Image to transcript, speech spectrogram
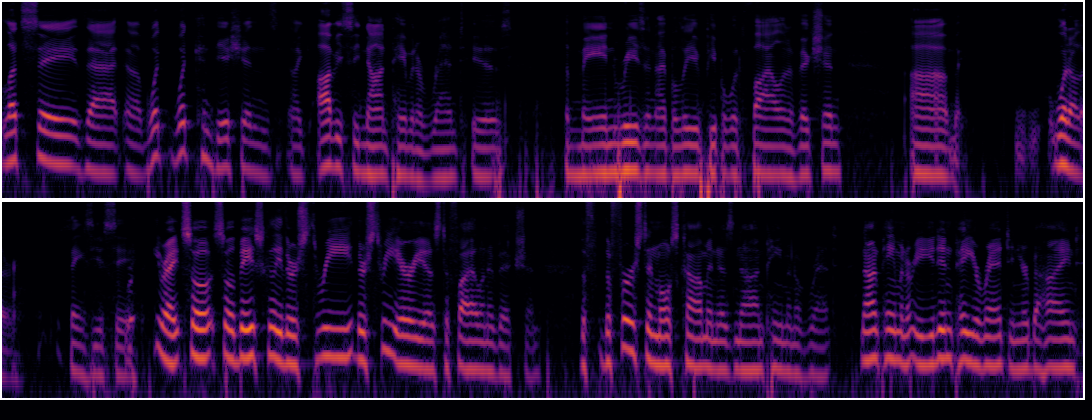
let's say that uh, what what conditions like obviously non-payment of rent is the main reason I believe people would file an eviction. Um, what other things you see? Right. So so basically, there's three there's three areas to file an eviction. The, the first and most common is non-payment of rent. Non-payment, or you didn't pay your rent and you're behind,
